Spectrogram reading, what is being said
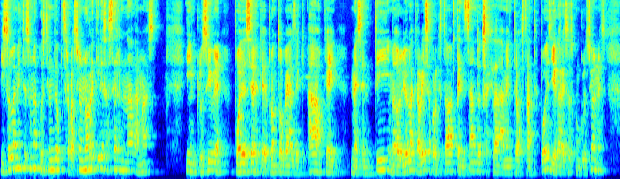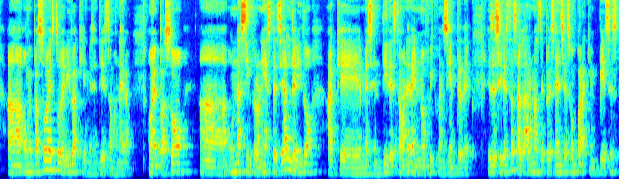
Y solamente es una cuestión de observación, no requieres hacer nada más. Inclusive puede ser que de pronto veas de que, ah, ok, me sentí, me dolió la cabeza porque estaba pensando exageradamente bastante. Puedes llegar a esas conclusiones. Ah, o me pasó esto debido a que me sentí de esta manera, o me pasó ah, una sincronía especial debido a que me sentí de esta manera y no fui consciente de. Es decir, estas alarmas de presencia son para que empieces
